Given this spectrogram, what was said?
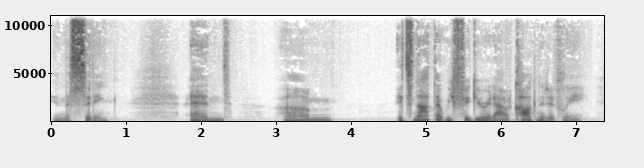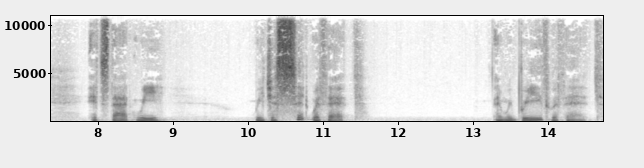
in this sitting. And um, it's not that we figure it out cognitively, it's that we, we just sit with it and we breathe with it.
